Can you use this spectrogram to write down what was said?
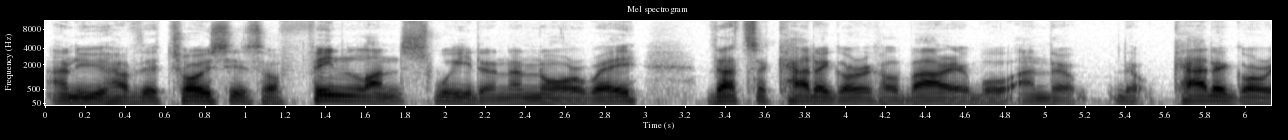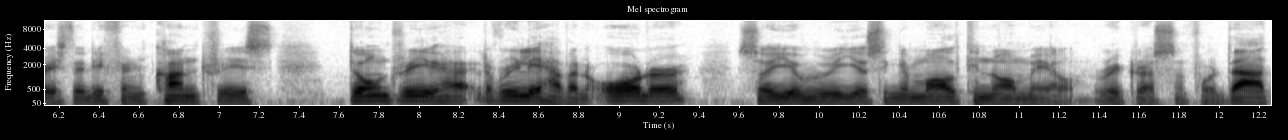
and you have the choices of Finland, Sweden and Norway, that's a categorical variable and the, the categories, the different countries don't really, ha really have an order so you will be using a multinomial regression for that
